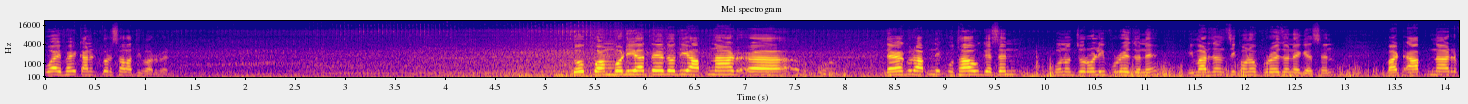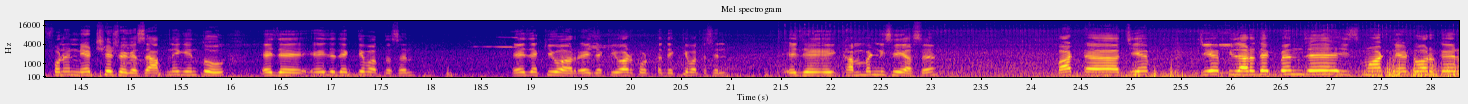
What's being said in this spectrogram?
ওয়াইফাই কানেক্ট করে চালাতে পারবেন। তো কম্বোডিয়াতে যদি আপনার দেখা গেলো আপনি কোথাও গেছেন কোনো জরুরি প্রয়োজনে ইমার্জেন্সি কোনো প্রয়োজনে গেছেন, বাট আপনার ফোনের নেট শেষ হয়ে গেছে। আপনি কিন্তু এই যে এই যে দেখতে পাচ্তেছেন এই যে কিউআর এই যে কিউআর কোডটা দেখতে পাচ্তেছেন এই যে এই খাম্বার নিচেই আছে। বাট যে যে পিলারে দেখবেন যে স্মার্ট নেটওয়ার্কের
